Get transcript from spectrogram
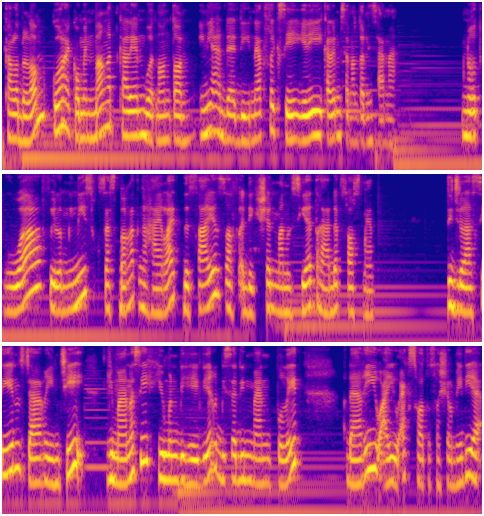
Kalau belum, gue rekomen banget kalian buat nonton. Ini ada di Netflix sih, jadi kalian bisa nonton di sana. Menurut gue, film ini sukses banget nge-highlight the science of addiction manusia terhadap sosmed. Dijelasin secara rinci gimana sih human behavior bisa dimanipulate dari UI UX suatu social media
